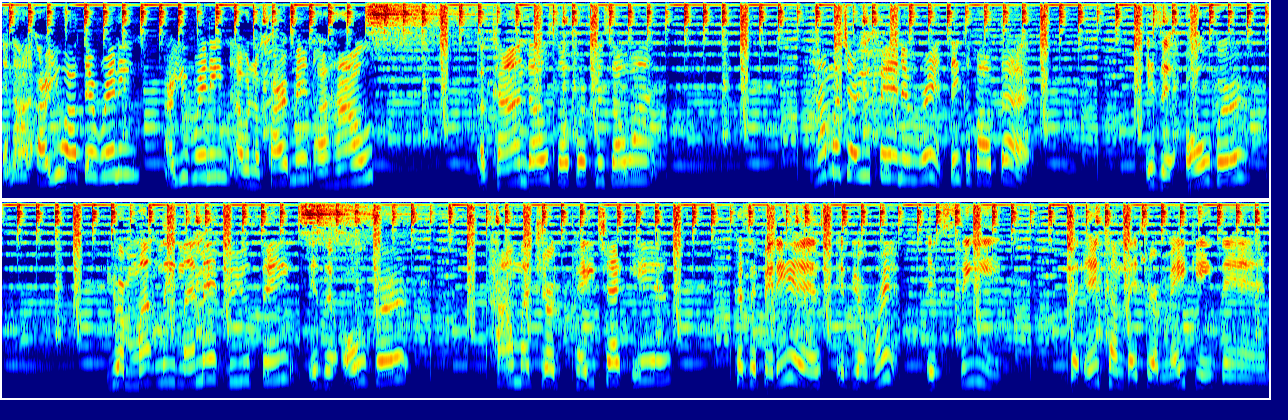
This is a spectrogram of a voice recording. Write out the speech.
And I, are you out there renting? Are you renting an apartment, a house, a condo, so forth and so on? How much are you paying in rent? Think about that. Is it over your monthly limit, do you think? Is it over how much your paycheck is? Because if it is, if your rent exceeds the income that you're making, then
